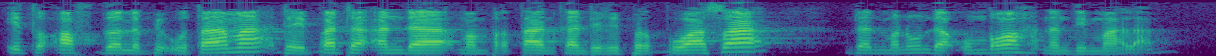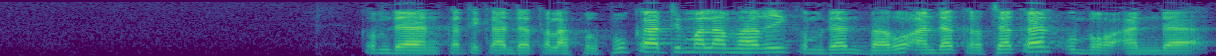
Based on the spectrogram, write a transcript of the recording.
itu afdal lebih utama daripada anda mempertahankan diri berpuasa dan menunda umrah nanti malam. Kemudian ketika anda telah berbuka di malam hari, kemudian baru anda kerjakan umrah anda.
